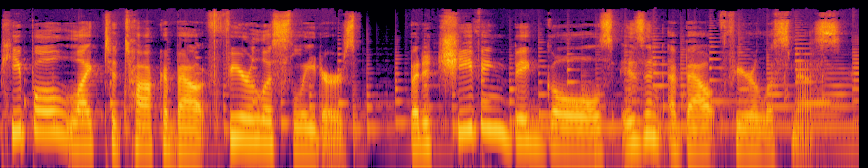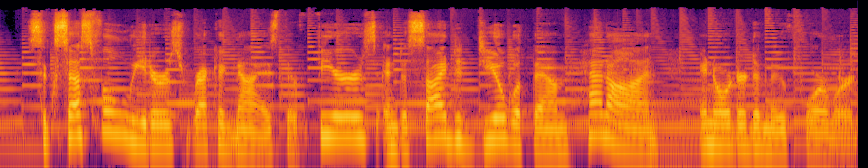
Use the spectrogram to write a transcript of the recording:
People like to talk about fearless leaders, but achieving big goals isn't about fearlessness. Successful leaders recognize their fears and decide to deal with them head on in order to move forward.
